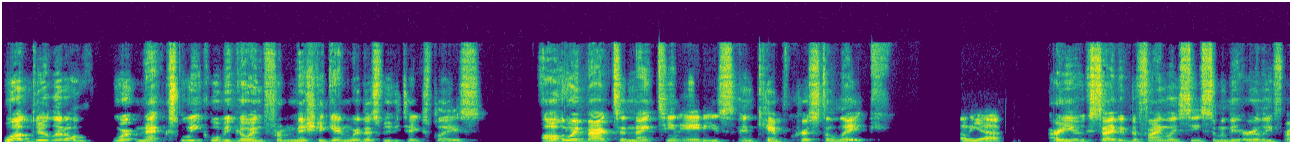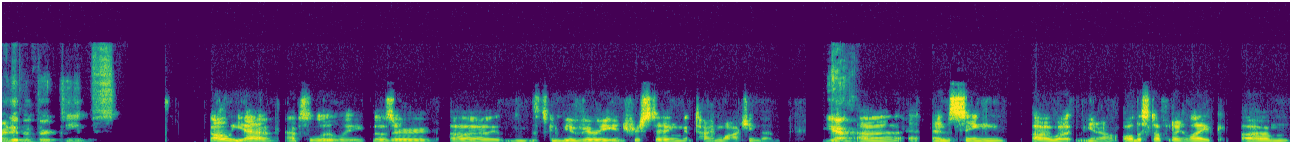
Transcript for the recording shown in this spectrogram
Well, Doolittle, we're, next week we'll be going from Michigan, where this movie takes place, all the way back to 1980s in Camp Crystal Lake. Oh yeah. Are you excited to finally see some of the early Friday the 13th? Oh yeah, absolutely. Those are uh it's going to be a very interesting time watching them. Yeah. Uh and seeing uh what, you know, all the stuff that I like um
